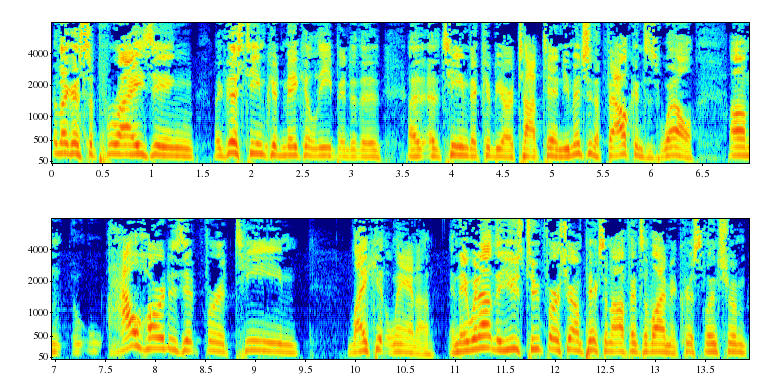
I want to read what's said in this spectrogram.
Like a surprising, like this team could make a leap into the a, a team that could be our top ten. You mentioned the Falcons as well. Um, how hard is it for a team? Like Atlanta, and they went out and they used two first round picks on offensive linemen, Chris Lindstrom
